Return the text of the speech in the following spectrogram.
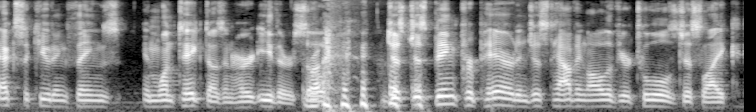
executing things in one take doesn't hurt either so Right. just just being prepared and just having all of your tools just like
